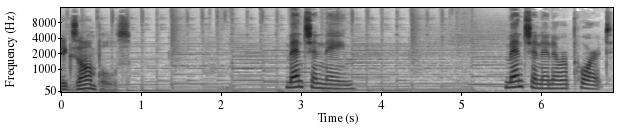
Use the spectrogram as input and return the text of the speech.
Examples. Mention name. Mention in a report.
